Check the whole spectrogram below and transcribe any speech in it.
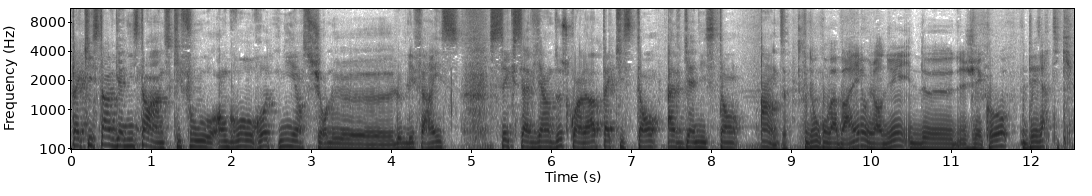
Pakistan, Afghanistan. hein. ce qu'il faut en gros retenir sur le, le Blepharis, c'est que ça vient de ce coin-là, Pakistan, Afghanistan, Inde. Donc, on va parler aujourd'hui de, de geckos désertiques.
